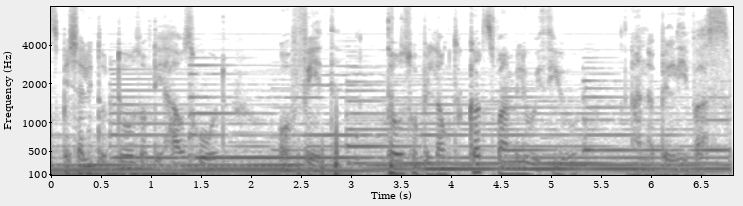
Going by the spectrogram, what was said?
especially to those of the household of faith, those who belong to God's family with you and are believers.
